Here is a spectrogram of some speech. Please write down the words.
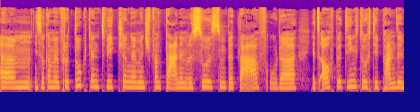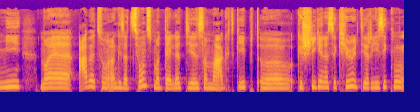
ähm, ich sage einmal Produktentwicklungen mit spontanem Ressourcenbedarf oder jetzt auch bedingt durch die Pandemie neue Arbeits- und Organisationsmodelle, die es am Markt gibt, äh, gestiegene Security-Risiken.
